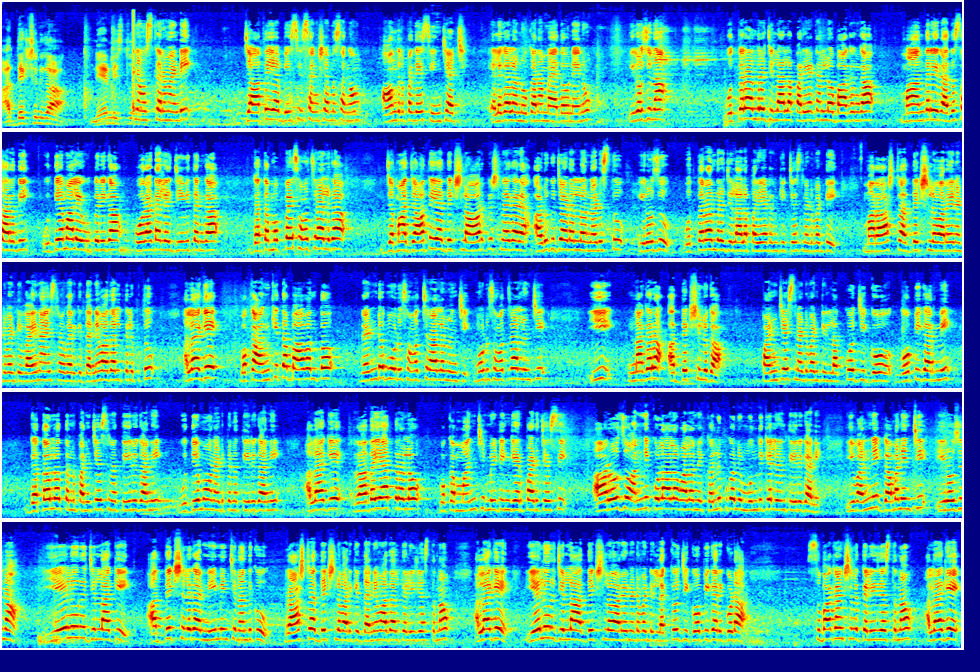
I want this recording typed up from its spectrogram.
అధ్యక్షునిగా నియమిస్తూ నమస్కారం అండి. జాతీయ బీసీ సంక్షేమ సంఘం ఆంధ్రప్రదేశ్ ఇన్ఛార్జ్ ఎలగల నూకన మేధవ్ నేను. ఈ రోజున ఉత్తరాంధ్ర జిల్లాల పర్యటనలో భాగంగా మా అందరి రథసారథి ఉద్యమాలే ఊపిరిగా పోరాటాలే జీవితంగా గత ముప్పై సంవత్సరాలుగా మా జాతీయ అధ్యక్షులు ఆర్ కృష్ణ గారి అడుగుజాడల్లో నడుస్తూ ఈరోజు ఉత్తరాంధ్ర జిల్లాల పర్యటనకి ఇచ్చేసినటువంటి మా రాష్ట్ర అధ్యక్షుల వారైనటువంటి వై నాగేశ్వరరావు గారికి ధన్యవాదాలు తెలుపుతూ అలాగే ఒక అంకిత భావంతో రెండు మూడు సంవత్సరాల నుంచి మూడు సంవత్సరాల నుంచి ఈ నగర అధ్యక్షులుగా పనిచేసినటువంటి లక్కోజీ గో గోపి గారిని గతంలో తను పనిచేసిన తీరు కానీ ఉద్యమం నడిపిన తీరు కానీ అలాగే రథయాత్రలో ఒక మంచి మీటింగ్ ఏర్పాటు చేసి ఆ రోజు అన్ని కులాల వాళ్ళని కలుపుకొని ముందుకెళ్ళిన తీరు కానీ ఇవన్నీ గమనించి ఈ రోజున ఏలూరు జిల్లాకి అధ్యక్షులుగా నియమించినందుకు రాష్ట్ర అధ్యక్షుల వారికి ధన్యవాదాలు తెలియజేస్తున్నాం. అలాగే ఏలూరు జిల్లా అధ్యక్షుల వారైనటువంటి లక్కోజీ గోపి గారికి కూడా శుభాకాంక్షలు తెలియజేస్తున్నాం. అలాగే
